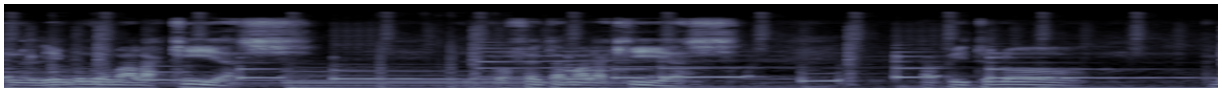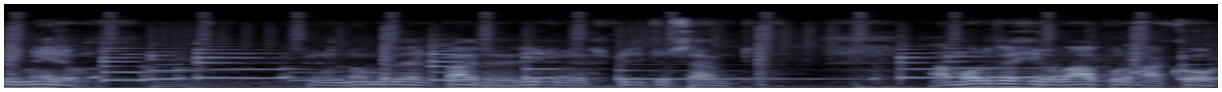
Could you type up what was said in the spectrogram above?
en el libro de Malaquías, el profeta Malaquías, capítulo primero, en el nombre del Padre, del Hijo y del Espíritu Santo. Amor de Jehová por Jacob.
